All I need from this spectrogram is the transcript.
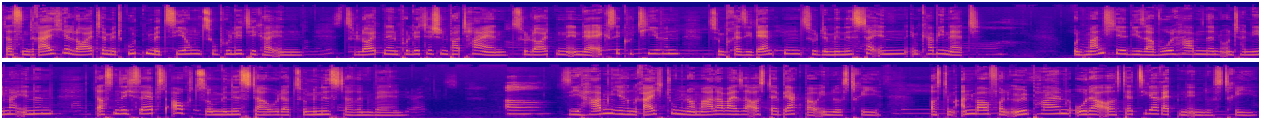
Das sind reiche Leute mit guten Beziehungen zu PolitikerInnen, zu Leuten in politischen Parteien, zu Leuten in der Exekutiven, zum Präsidenten, zu den MinisterInnen im Kabinett. Und manche dieser wohlhabenden UnternehmerInnen lassen sich selbst auch zum Minister oder zur Ministerin wählen. Sie haben ihren Reichtum normalerweise aus der Bergbauindustrie, aus dem Anbau von Ölpalmen oder aus der Zigarettenindustrie.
